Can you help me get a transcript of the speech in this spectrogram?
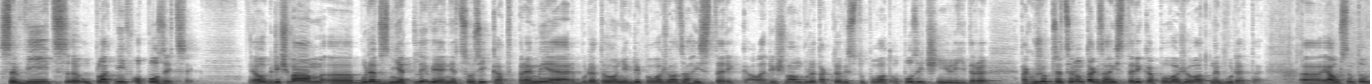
se víc uplatní v opozici. Jo, když vám uh, bude vznětlivě něco říkat premiér, bude toho někdy považovat za hysterika, ale když vám bude takto vystupovat opoziční lídr, tak už ho přece jenom tak za hysterika považovat nebudete. Uh, já už jsem to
